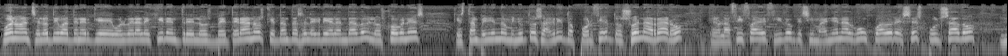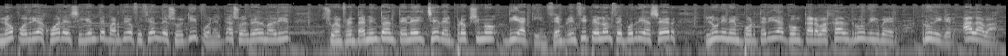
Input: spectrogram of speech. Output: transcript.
Bueno, Ancelotti va a tener que volver a elegir entre los veteranos que tantas alegrías le han dado y los jóvenes que están pidiendo minutos a gritos. Por cierto, suena raro, pero la FIFA ha decidido que si mañana algún jugador es expulsado, no podría jugar el siguiente partido oficial de su equipo. En el caso del Real Madrid, su enfrentamiento ante el Elche del próximo día 15. En principio, el 11 podría ser Lunin en portería con Carvajal, Rudiger, Rudiger Álava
